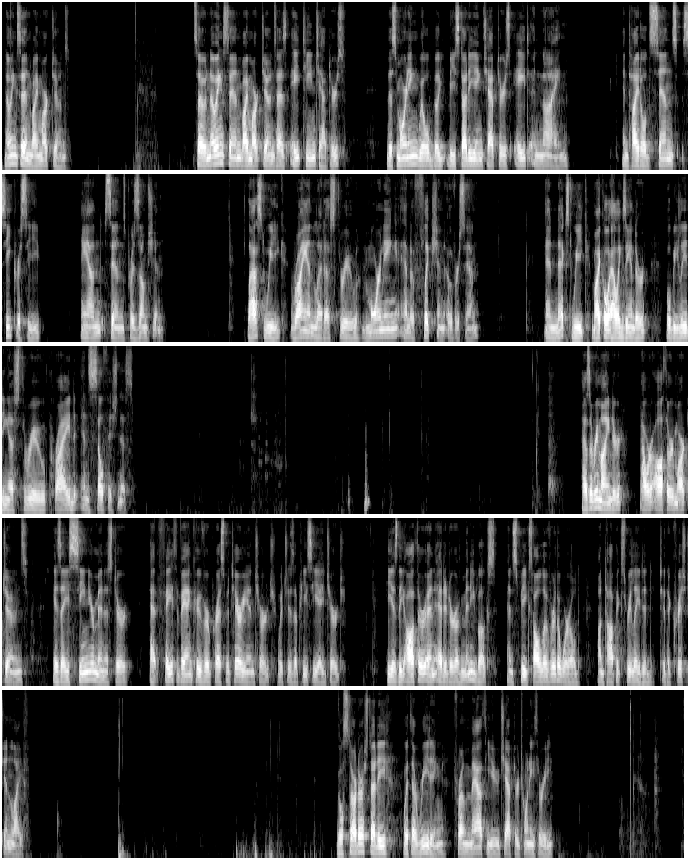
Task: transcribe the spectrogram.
Knowing Sin by Mark Jones. So, Knowing Sin by Mark Jones has 18 chapters. This morning we'll be studying chapters 8 and 9, entitled Sin's Secrecy and Sin's Presumption. Last week, Ryan led us through mourning and affliction over sin. And next week, Michael Alexander will be leading us through pride and selfishness. As a reminder, our author, Mark Jones, is a senior minister at Faith Vancouver Presbyterian Church, which is a PCA church. He is the author and editor of many books and speaks all over the world on topics related to the Christian life. We'll start our study with a reading from Matthew chapter 23.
